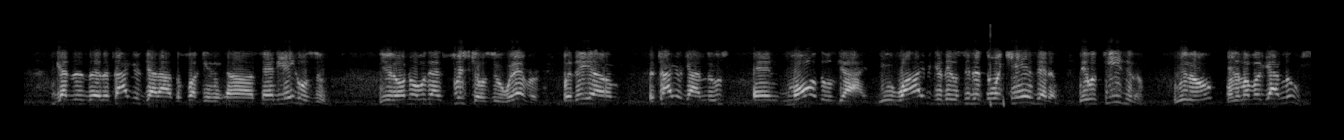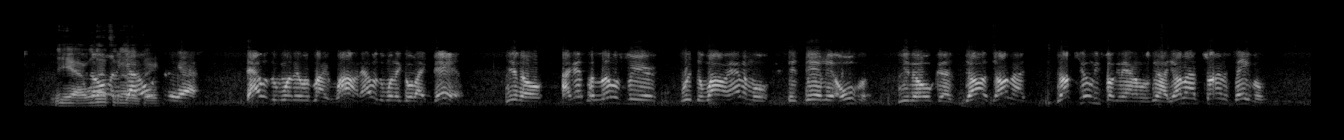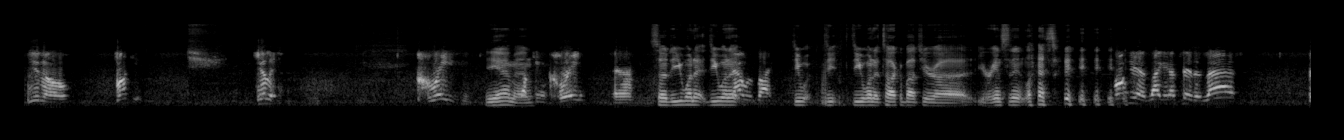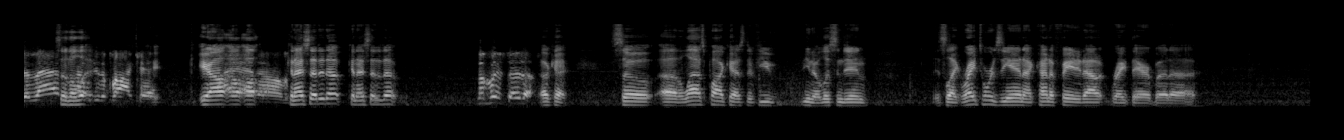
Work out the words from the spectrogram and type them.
got the, the the Tigers got out the fucking uh, San Diego Zoo. You know, no, that's Frisco do, whatever. But they um the Tiger got loose and mauled those guys. You know why? Because they were sitting there throwing cans at them. They were teasing them. You know, and the motherfucker got loose. Yeah. Well, that's another thing. home to their ass. That was the one that was like, wow. That was the one that go like, damn. You know, I guess the love affair with the wild animal is damn near over. You know, because y'all, y'all not, y'all killing these fucking animals now. Y'all not trying to save them. You know, fuck it. Kill it. Crazy. Yeah, man. Fucking crazy. Man. So do you want to do you want That to was like, do you, do you, do you want to talk about your uh your incident last week? oh yeah, like I said, the last, the last So the la- a podcast. yeah, I'll, I'll, I'll, um, can I set it up? Can I set it up? No, go ahead, set it up. Okay. So uh, the last podcast, if you've you know listened in, it's like right towards the end. I kind of faded out right there, but uh,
